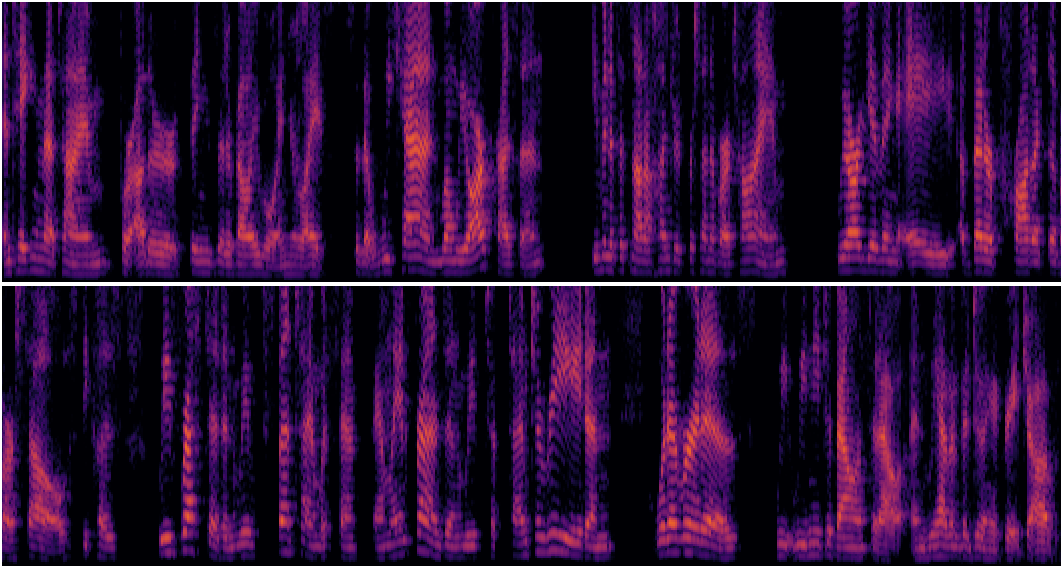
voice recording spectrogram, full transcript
and taking that time for other things that are valuable in your life so that we can when we are present even if it's not 100% of our time we are giving a, a better product of ourselves because we've rested and we've spent time with fam- family and friends and we've took time to read and whatever it is we, we need to balance it out and we haven't been doing a great job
